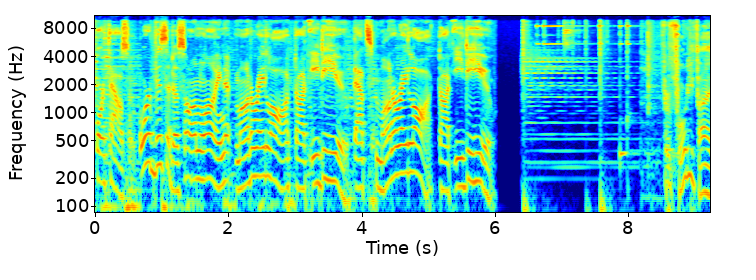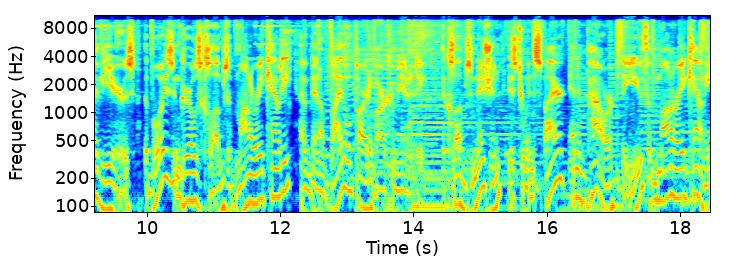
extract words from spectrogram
4000. Or visit us online at montereylaw.edu. That's montereylaw.edu. For 45 years, the Boys and Girls Clubs of Monterey County have been a vital part of our community. The club's mission is to inspire and empower the youth of Monterey County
